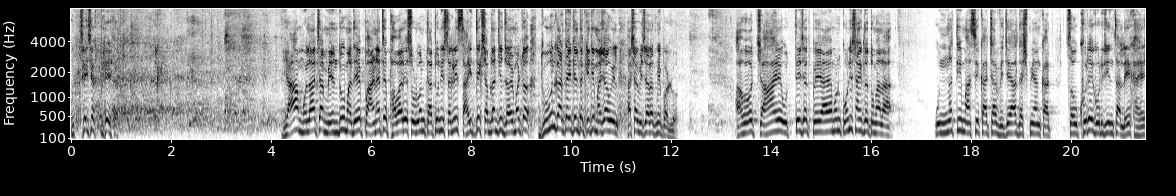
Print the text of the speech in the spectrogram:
उत्तेजक पेय. या मुलाच्या मेंदूमध्ये पाण्याचे फवारे सोडून त्यातून ही सगळी साहित्यिक शब्दांची जळमट धुवून काढता येतील तर किती मजा होईल अशा विचारात मी पडलो. अहो चहा हे उत्तेजक पेय आहे म्हणून कोणी सांगितलं तुम्हाला? उन्नती मासिकाच्या विजयादशमी अंकात चौखुरे गुरुजींचा लेख आहे.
